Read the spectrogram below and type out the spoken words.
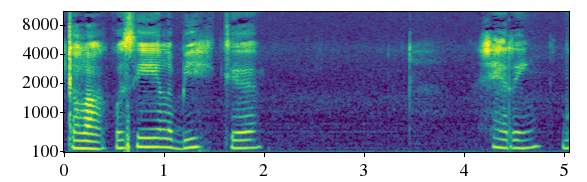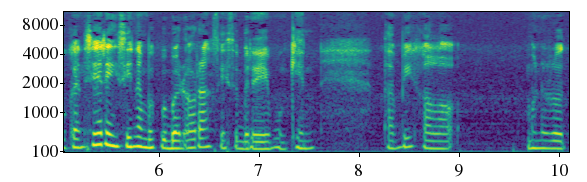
Kalau aku sih lebih ke sharing. Bukan sharing sih nambah beban orang sih sebenarnya mungkin. Tapi kalau menurut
